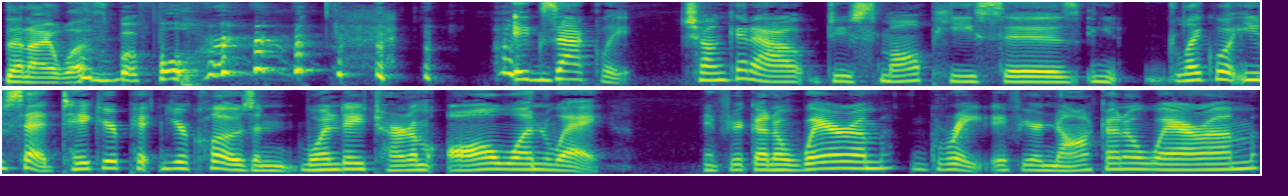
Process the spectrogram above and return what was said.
than I was before. Exactly. Chunk it out, do small pieces. Like what you said, take your your clothes and one day turn them all one way. If you're going to wear them, great. If you're not going to wear them,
